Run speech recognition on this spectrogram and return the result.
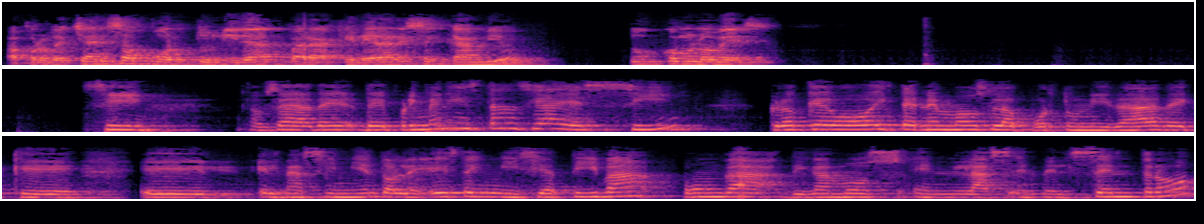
aprovechar esa oportunidad para generar ese cambio. ¿Tú cómo lo ves? Sí, o sea, de, de primera instancia es sí, Creo que hoy tenemos la oportunidad de que eh, el nacimiento, esta iniciativa ponga, digamos, en, las, en el centro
